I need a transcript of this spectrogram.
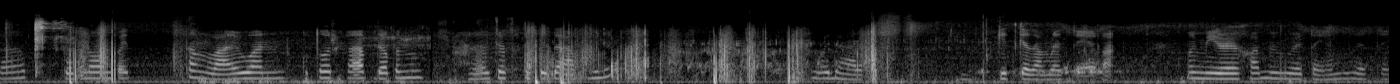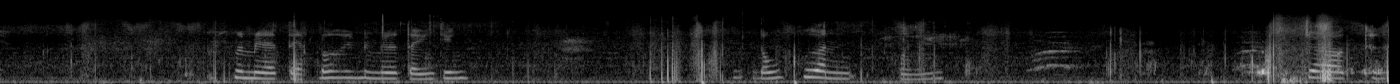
ครับผมนอนไปตั้งหลายวันขอโทษครับ เดี๋ยวแป๊บนึงเราจะสติกระดาษไมเนี่ย ไม่ได้หรอกคิดจะทำอะไรแตกอะไม่มีอะไรครับไม่มีอะไรแตกไม่มีอะไรแตกมันไม่ได้แตกเลยไม่มีอะไรแตกจริงๆต้องเพื่อนของเจ้าทะเล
